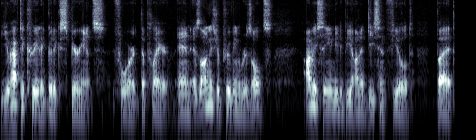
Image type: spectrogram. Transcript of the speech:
you have to create a good experience for the player. And as long as you're proving results, obviously you need to be on a decent field, but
